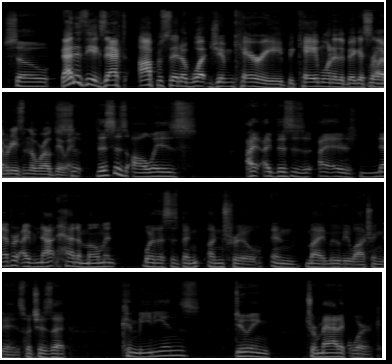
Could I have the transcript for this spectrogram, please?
So That is the exact opposite of what Jim Carrey became one of the biggest Right. celebrities in the world doing. So this is always, I, I this is I there's never I've not had a moment where this has been untrue in my movie watching days, which is that comedians doing dramatic work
